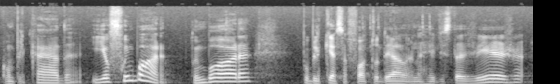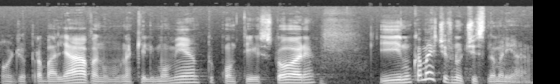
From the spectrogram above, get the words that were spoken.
complicada. E eu fui embora. Fui embora, publiquei essa foto dela na revista Veja, onde eu trabalhava no, naquele momento, contei a história e nunca mais tive notícia da Mariana.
